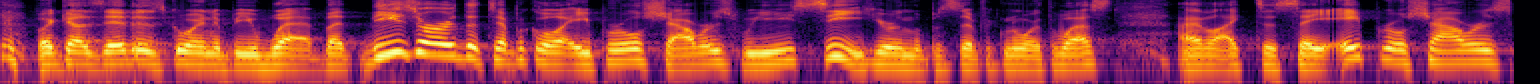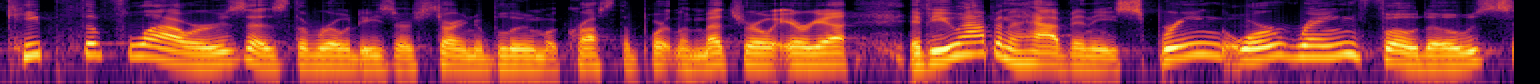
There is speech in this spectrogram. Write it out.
because it is going to be wet. But these are the typical April showers we see here in the Pacific Northwest. I like to say April showers keep the flowers as the rhodies are starting to bloom across the Portland metro area. If you happen to have any spring or rain photos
